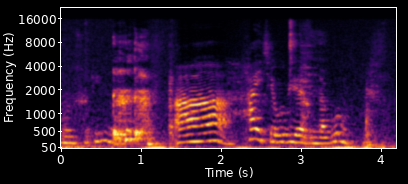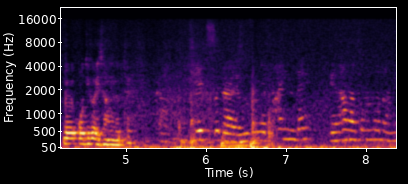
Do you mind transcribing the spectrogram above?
뭔 소리? 아, 파이 제곱이어야 된다고? 너 어디가 이상했는데? dx가 n분의 파인데 얘 하나 선물하네.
